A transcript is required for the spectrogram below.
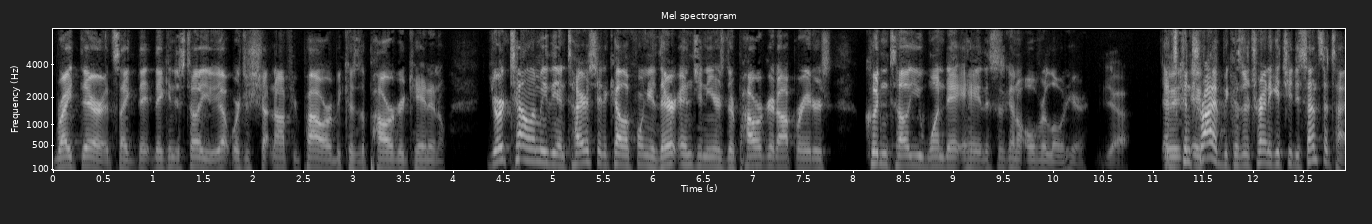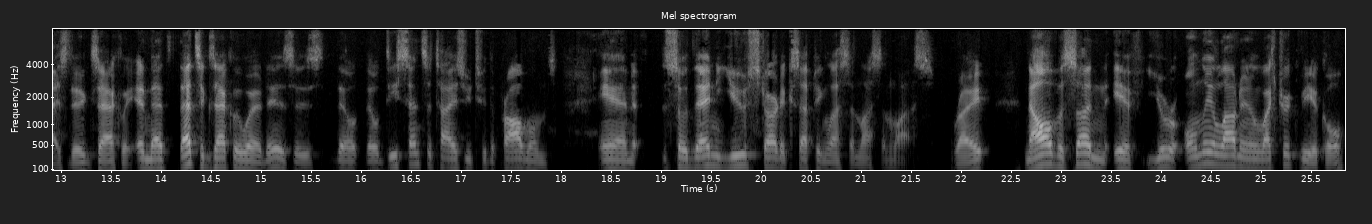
right there. It's like they, they can just tell you, yeah, we're just shutting off your power because the power grid can't handle. You're telling me the entire state of California, their engineers, their power grid operators couldn't tell you one day, hey, this is going to overload here. Yeah. It's It- it- contrived because they're trying to get you desensitized. Exactly. And that's that's exactly what it is is they'll they'll desensitize you to the problems and so then you start accepting less and less and less, right? Now all of a sudden if you're only allowed an electric vehicle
